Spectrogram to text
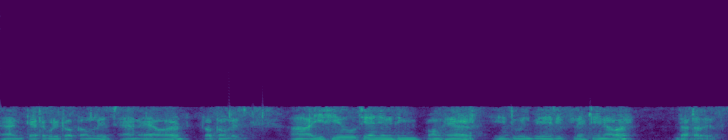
and category drop down list and award drop down list. Uh, if you change anything from here it will be reflected in our database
